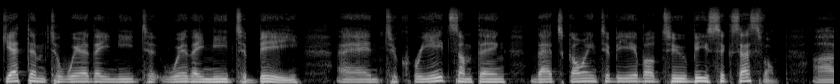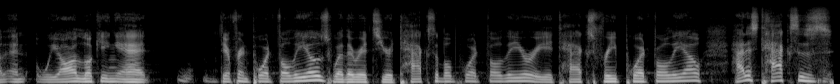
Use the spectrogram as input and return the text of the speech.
get them to where they need to where they need to be and to create something that's going to be able to be successful. Uh, and we are looking at different portfolios, whether it's your taxable portfolio or your tax free portfolio. How does taxes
